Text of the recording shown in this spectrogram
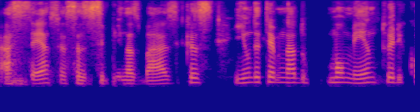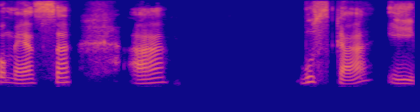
acesso a essas disciplinas básicas e em um determinado momento ele começa a buscar e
